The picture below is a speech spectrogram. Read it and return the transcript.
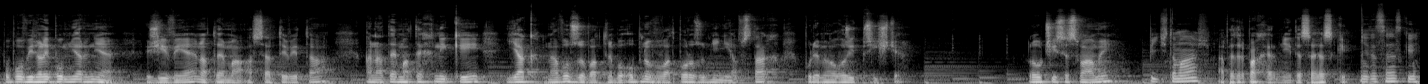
popovídali poměrně živě na téma asertivita a na téma techniky, jak navozovat nebo obnovovat porozumění a vztah, budeme hovořit příště. Loučí se s vámi Píč Tomáš a Petr Pacher. Mějte se hezky. Mějte se hezky.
